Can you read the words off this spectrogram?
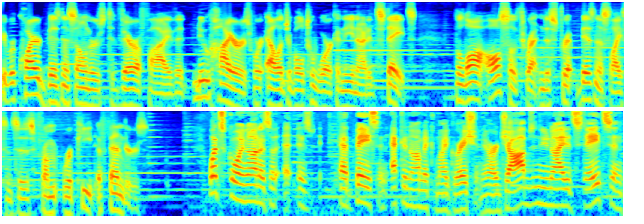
It required business owners to verify that new hires were eligible to work in the United States. The law also threatened to strip business licenses from repeat offenders. What's going on is, a, is at base an economic migration. There are jobs in the United States, and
